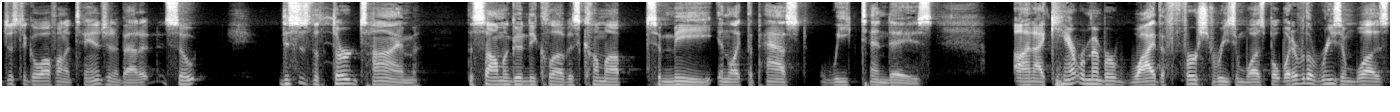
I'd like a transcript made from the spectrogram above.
just to go off on a tangent about it. So, this is the third time the Salmagundi Club has come up to me in like the past week, ten days, and I can't remember why the first reason was, but whatever the reason was,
